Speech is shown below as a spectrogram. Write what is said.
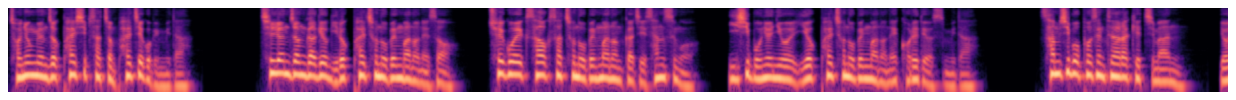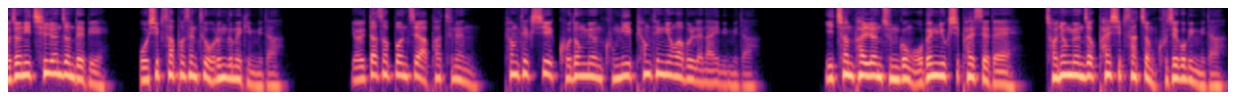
전용 면적 84.8제곱입니다. 7년 전 가격 1억 8,500만 원에서 최고액 4억 4,500만 원까지 상승 후 25년 2월 2억 8,500만 원에 거래되었습니다. 35% 하락했지만 여전히 7년 전 대비 54% 오른 금액입니다. 15번째 아파트는 평택시 고덕면 국립 평택영화블 레나임입니다. 2008년 준공 568세대, 전용 면적 84.9제곱입니다.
